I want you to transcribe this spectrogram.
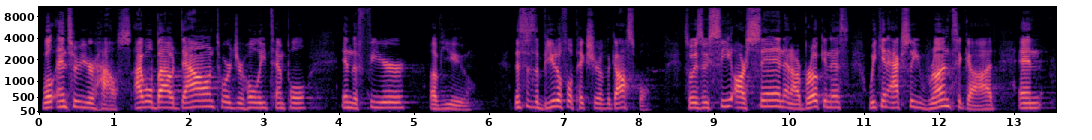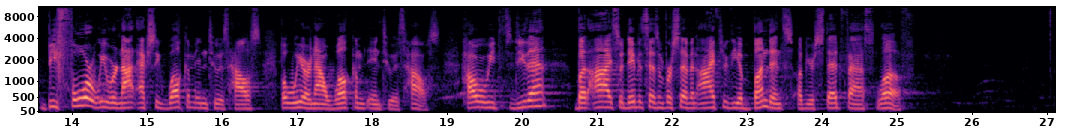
will enter your house. I will bow down towards your holy temple in the fear of you. This is the beautiful picture of the gospel. So, as we see our sin and our brokenness, we can actually run to God. And before we were not actually welcomed into his house, but we are now welcomed into his house. How are we to do that? But I, so David says in verse 7, I, through the abundance of your steadfast love.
